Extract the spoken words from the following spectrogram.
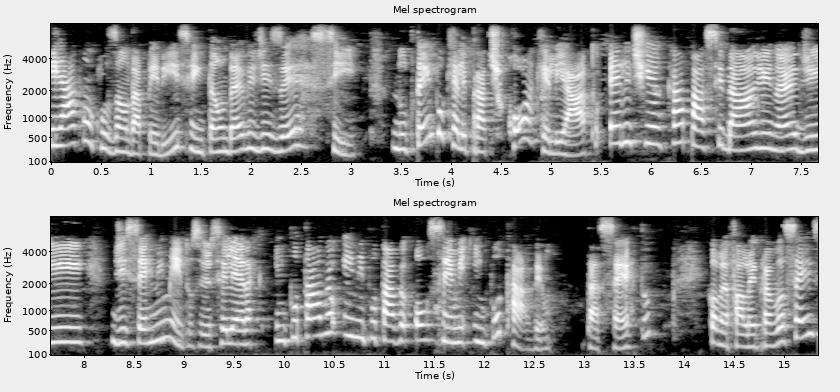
E a conclusão da perícia, então, deve dizer se, no tempo que ele praticou aquele ato, ele tinha capacidade né, de discernimento, ou seja, se ele era imputável, inimputável ou semi-imputável, tá certo? Como eu falei para vocês,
